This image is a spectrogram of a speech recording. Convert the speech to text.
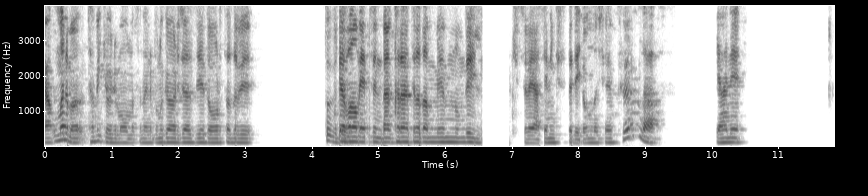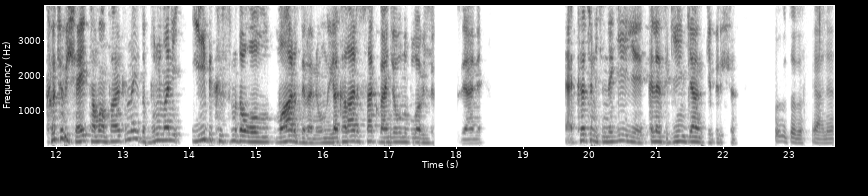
Ya umarım tabii ki ölüm olmasın. Hani bunu göreceğiz diye de ortada bir Tabii, bu tabii. devam etsin. Ben karantinadan memnun değilim. İkisi veya seninkisi de değil. Onu da şey yapıyorum da yani kötü bir şey. Tamam farkındayız da bunun hani iyi bir kısmı da ol, vardır. Hani onu yakalarsak bence onu bulabiliriz. Yani yani kötünün içindeki iyi. Klasik yin yang gibi düşün. Tabii tabii. Yani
